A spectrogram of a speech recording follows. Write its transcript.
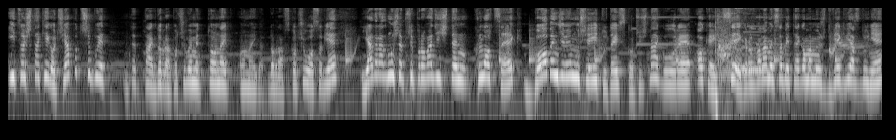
i coś takiego. Czy ja potrzebuję... Te, tak, dobra, potrzebujemy to naj... Oh my god, dobra, wskoczyło sobie. Ja teraz muszę przyprowadzić ten klocek, bo będziemy musieli tutaj wskoczyć na górę. Okej, cyk, rozwalamy sobie tego, mamy już dwie gwiazdunie.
